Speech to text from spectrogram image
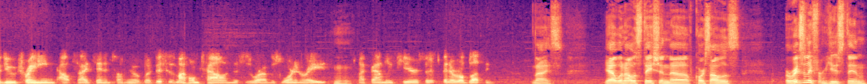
to do training outside San Antonio, but this is my hometown. This is where I was born and raised. Mm-hmm. My family's here, so it's been a real blessing. Nice. Yeah, when I was stationed, uh, of course, I was originally from Houston.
